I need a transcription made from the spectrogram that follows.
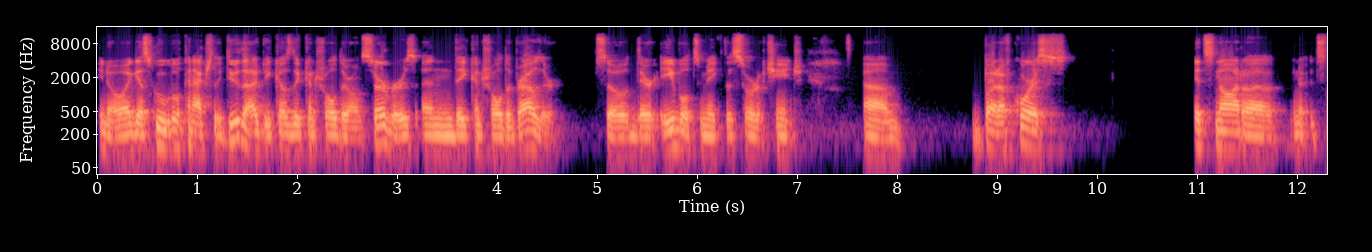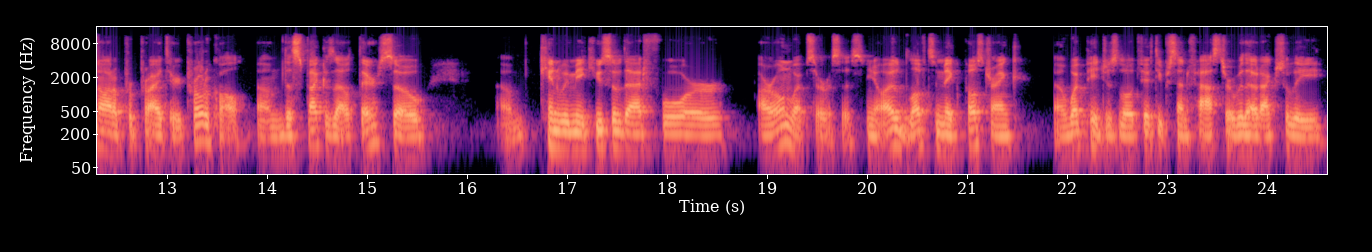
you know, I guess Google can actually do that because they control their own servers and they control the browser, so they're able to make this sort of change. Um, but of course, it's not a you know it's not a proprietary protocol. Um, the spec is out there, so um, can we make use of that for our own web services? You know, I would love to make PostRank uh, web pages load fifty percent faster without actually,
